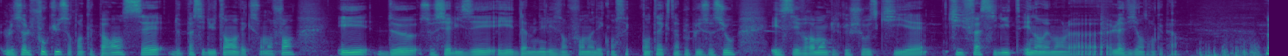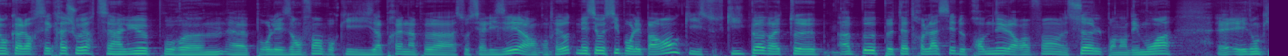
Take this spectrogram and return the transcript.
le seul focus en tant que parent, c'est de passer du temps avec son enfant et de socialiser et d'amener les enfants dans des contextes un peu plus sociaux. Et c'est vraiment quelque chose qui, est, qui facilite énormément la, vie en tant que père. Donc alors ces crèches ouvertes, c'est un lieu pour, euh, euh, pour les enfants, pour qu'ils apprennent un peu à socialiser, à rencontrer d'autres, mais c'est aussi pour les parents qui, qui peuvent être euh, un peu peut-être lassés de promener leur enfant seul pendant des mois et, donc,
